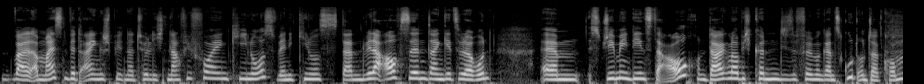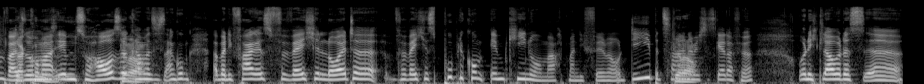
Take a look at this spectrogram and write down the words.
weil am meisten wird eingespielt natürlich nach wie vor in Kinos. Wenn die Kinos dann wieder auf sind, dann geht's wieder rund. Ähm, Streamingdienste auch. Und da, glaube ich, könnten diese Filme ganz gut unterkommen, weil Da so mal sie- eben zu Hause genau. kann man sich's angucken. Aber die Frage ist, für welche Leute, für welches Publikum im Kino macht man die Filme? Und die bezahlen Genau. nämlich das Geld dafür. Und ich glaube, dass äh,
